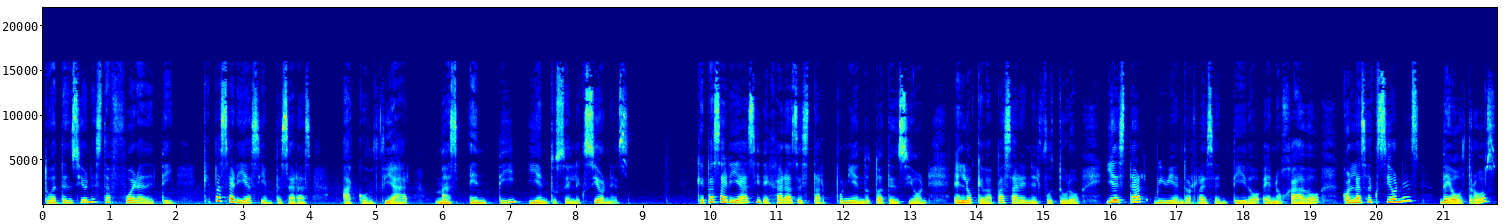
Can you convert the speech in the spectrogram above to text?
Tu atención está fuera de ti. ¿Qué pasaría si empezaras a confiar más en ti y en tus elecciones? ¿Qué pasaría si dejaras de estar poniendo tu atención en lo que va a pasar en el futuro y estar viviendo resentido, enojado con las acciones de otros,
